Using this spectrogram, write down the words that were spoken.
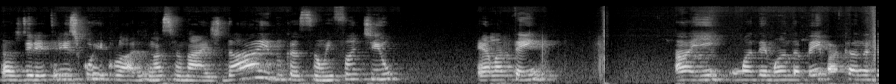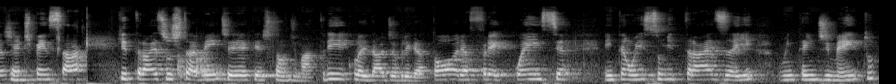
das diretrizes curriculares nacionais da educação infantil, ela tem aí uma demanda bem bacana de a gente pensar, que traz justamente a questão de matrícula, idade obrigatória, frequência. Então isso me traz aí um entendimento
